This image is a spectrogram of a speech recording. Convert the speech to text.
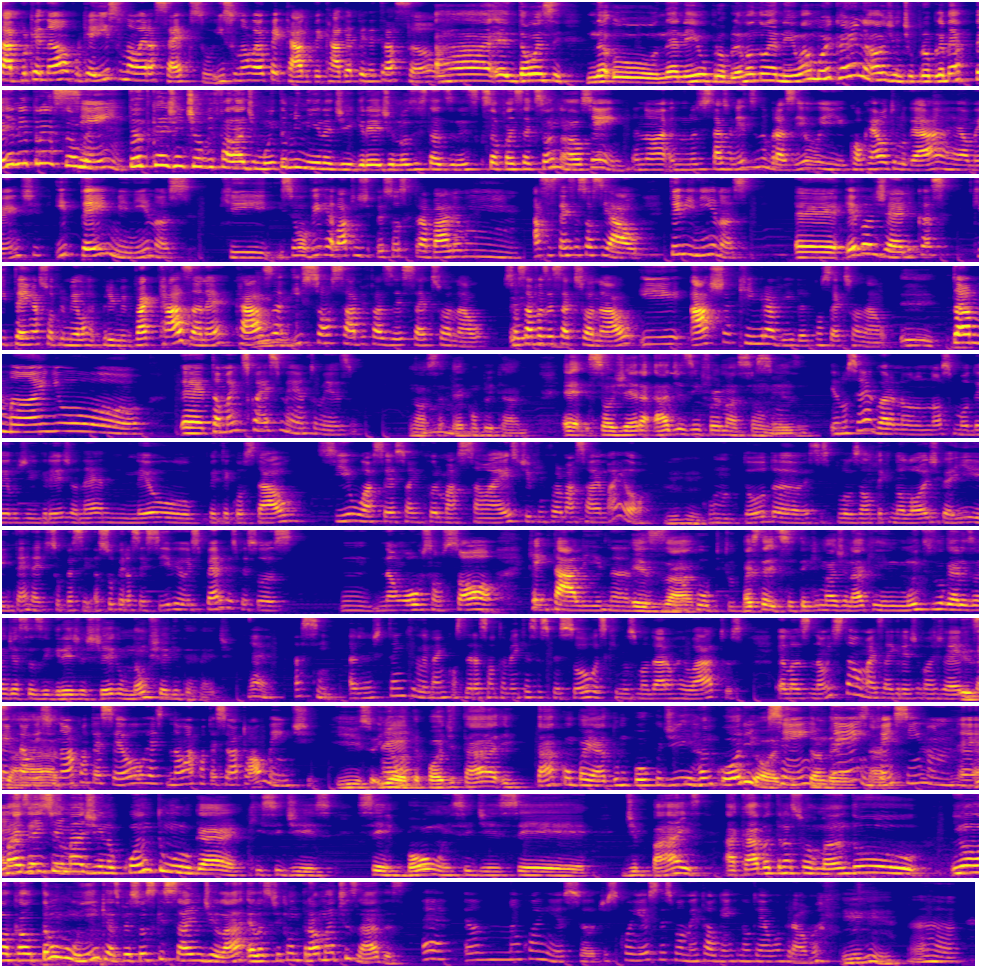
Sabe por que não? Porque isso não era sexo, isso não é o pecado, o pecado é a penetração. Ah, é, então assim, não, o, não é nem o problema, não é nem o amor carnal, gente. O problema é a penetração. né? Sim, Tanto que a gente ouve falar de muita menina de igreja nos Estados Unidos que só faz sexo anal. sim, no- nos Estados Unidos, no Brasil e qualquer outro lugar, realmente. E tem meninas que. Isso eu ouvi relatos de pessoas que trabalham em assistência social. Tem meninas é, evangélicas que tem a sua primeira. prime- vai, casa, né? Casa Uhum. e só sabe fazer sexo anal. Só É. sabe fazer sexo anal e acha que engravida com sexo anal. Eita. Tamanho. é, tamanho desconhecimento mesmo. Nossa, é complicado. É, só gera a desinformação Sim. mesmo. Eu não sei agora no nosso modelo de igreja, né, neopentecostal, se o acesso à informação, a esse tipo de informação é maior. Uhum. Com toda essa explosão tecnológica e internet super, super acessível, eu espero que as pessoas não ouçam só quem tá ali na, no Exato. púlpito. Mas tem- você tem que imaginar que em muitos lugares onde essas igrejas chegam, não chega internet. É, assim, a gente tem que levar em consideração também que essas pessoas que nos mandaram relatos, elas não estão mais na igreja evangélica, então isso não Exato. aconteceu, não aconteceu atualmente. Isso, e Né? outra, pode estar e tá acompanhado um pouco de rancor e ódio sim, também, tem, sabe? tem sim. Não, é, é Mas aí difícil. você imagina o quanto um lugar que se diz ser bom e se diz ser de paz acaba transformando em um local tão ruim que as pessoas que saem de lá, elas ficam traumatizadas. É, eu não conheço. Eu desconheço nesse momento alguém que não tem algum trauma. Uhum. Aham.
